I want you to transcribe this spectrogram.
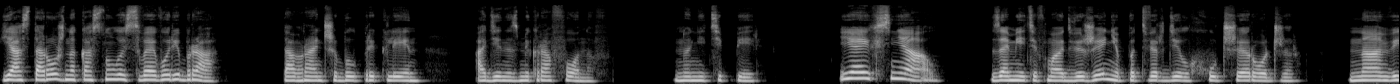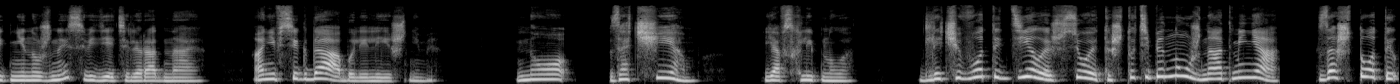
я осторожно коснулась своего ребра. Там раньше был приклеен один из микрофонов но не теперь. Я их снял. Заметив мое движение, подтвердил худший Роджер. «Нам ведь не нужны свидетели, родная. Они всегда были лишними». «Но зачем?» Я всхлипнула. «Для чего ты делаешь все это? Что тебе нужно от меня? За что ты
